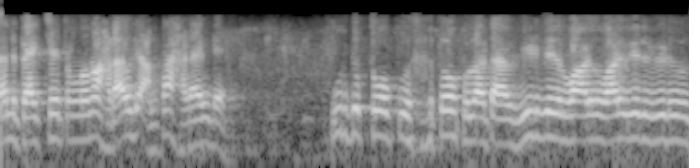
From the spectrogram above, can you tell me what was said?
దాన్ని ప్యాక్ చేయటంలోనూ హడావిడి అంతా హడావిడే. వీడికి తోపు తోపులాట వీడి మీద వాడు వాడి మీద వీడు.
